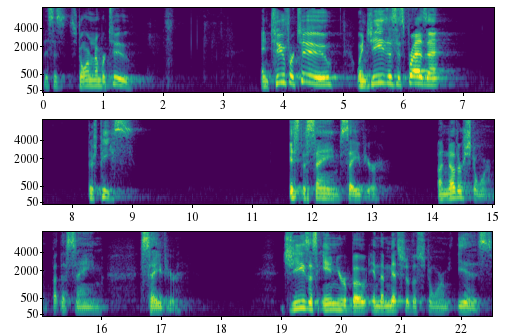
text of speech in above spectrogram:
This is storm number two. And two for two, when Jesus is present, there's peace. It's the same Savior. Another storm, but the same Savior. Jesus in your boat in the midst of the storm is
